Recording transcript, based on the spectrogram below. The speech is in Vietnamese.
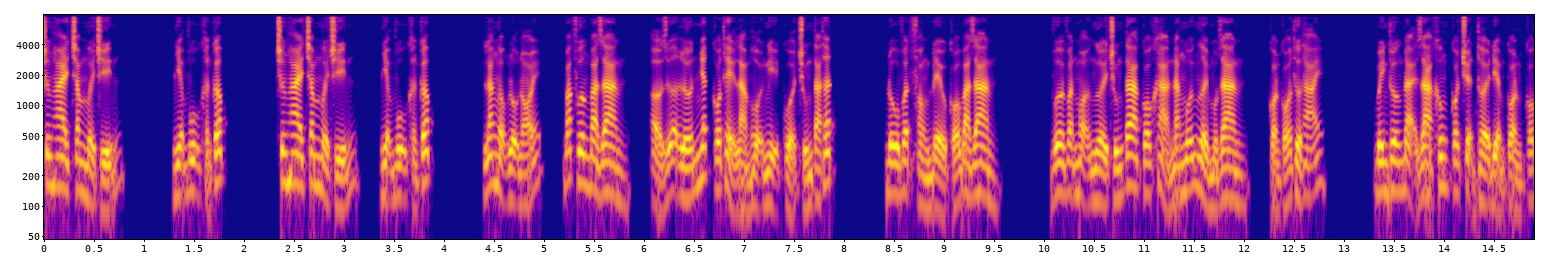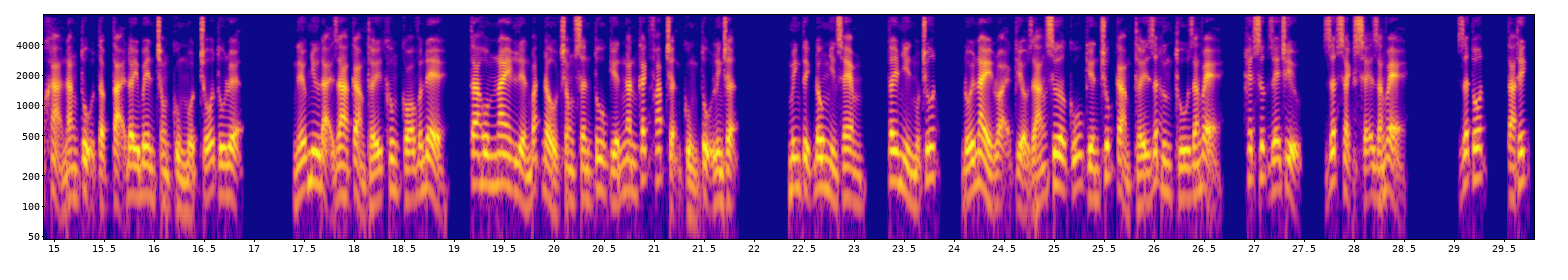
chương hai trăm mười chín, nhiệm vụ khẩn cấp. Chương hai trăm mười chín, nhiệm vụ khẩn cấp. Lăng ngọc lộ nói, bắc phương ba gian, ở giữa lớn nhất có thể làm hội nghị của chúng ta thất. Đồ vật phòng đều có ba gian. Vừa vặn mọi người chúng ta có khả năng mỗi người một gian, còn có thừa thãi bình thường đại gia không có chuyện thời điểm còn có khả năng tụ tập tại đây bên trong cùng một chỗ tu luyện. Nếu như đại gia cảm thấy không có vấn đề, ta hôm nay liền bắt đầu trong sân tu kiến ngăn cách pháp trận cùng tụ linh trận. Minh tịch đông nhìn xem, tây nhìn một chút, đối này loại kiểu dáng xưa cũ kiến trúc cảm thấy rất hứng thú dáng vẻ, hết sức dễ chịu, rất sạch sẽ dáng vẻ. Rất tốt, ta thích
